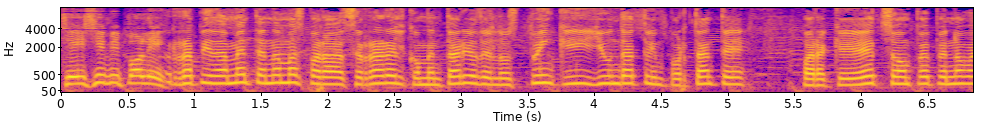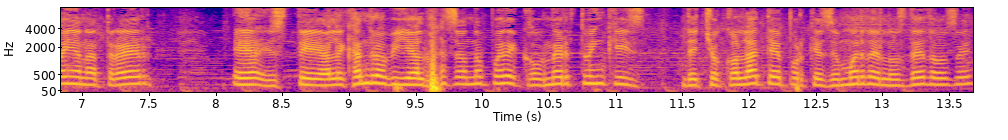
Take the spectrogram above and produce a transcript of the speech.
Sí, sí, mi poli. Rápidamente, nada más para cerrar el comentario de los Twinkie y un dato importante para que Edson, Pepe no vayan a traer. eh, este Alejandro Villalbazo no puede comer Twinkies de chocolate porque se muerde los dedos, ¿eh?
